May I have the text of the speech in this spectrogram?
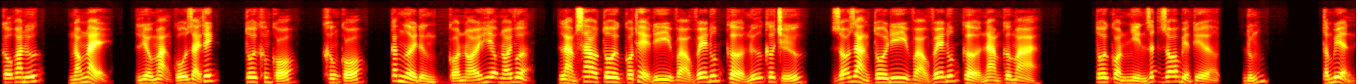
Cậu hoan ức nóng nảy liều mạng cố giải thích tôi không có không có các người đừng có nói hiệu nói vượng làm sao tôi có thể đi vào vê đút cờ nữ cơ chứ? Rõ ràng tôi đi vào vê đút cờ nam cơ mà. Tôi còn nhìn rất rõ biển kìa đúng. Tấm biển.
